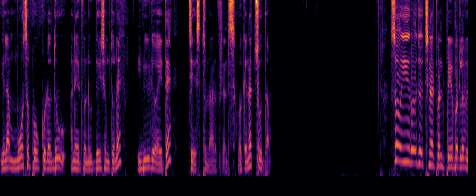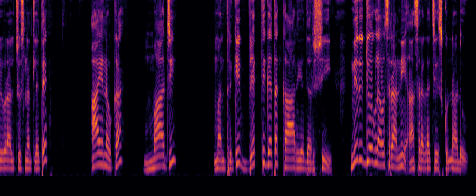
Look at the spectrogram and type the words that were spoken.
ఇలా మోసపోకూడదు అనేటువంటి ఉద్దేశంతోనే ఈ వీడియో అయితే చేస్తున్నాను ఫ్రెండ్స్. ఓకేనా? చూద్దాం. సో ఈ రోజు వచ్చినటువంటి పేపర్లో వివరాలు చూసినట్లయితే ఆయన ఒక మాజీ మంత్రికి వ్యక్తిగత కార్యదర్శి నిరుద్యోగుల అవసరాన్ని ఆసరాగా చేసుకున్నాడు.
